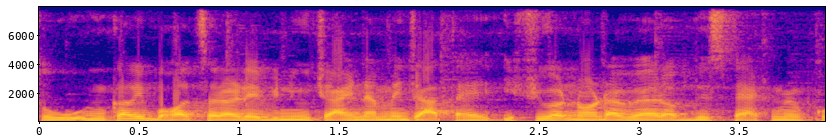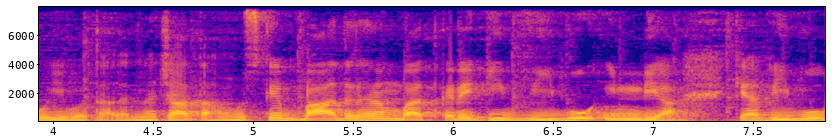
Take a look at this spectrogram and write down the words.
तो उनका भी बहुत सारा रेवेन्यू चाइना में जाता है। If you are not aware of this fact मैं आपको ये बता देना चाहता हूँ। उसके बाद अगर हम बात करें कि वीवो इंडिया क्या वीवो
